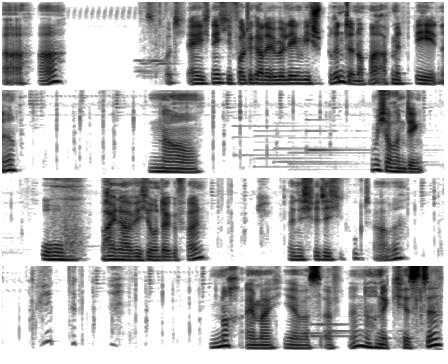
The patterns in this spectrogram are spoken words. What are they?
Aha. Das wollte ich eigentlich nicht. Ich wollte gerade überlegen, wie ich sprinte nochmal. Ach, mit B, ne? Genau. Komme ich auch ein Ding. Oh, beinahe wäre ich hier runtergefallen. Wenn ich richtig geguckt habe. Noch einmal hier was öffnen. Noch eine Kiste.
